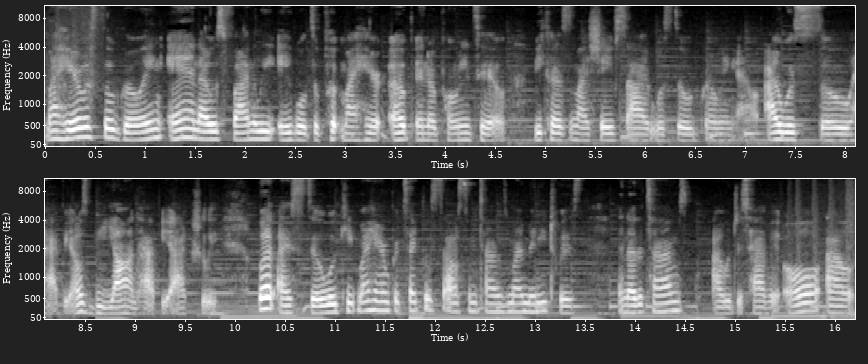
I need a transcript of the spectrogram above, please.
My hair was still growing, and I was finally able to put my hair up in a ponytail because my shaved side was still growing out. I was so happy. I was beyond happy, actually. But I still would keep my hair in protective style, sometimes my mini twist, and other times I would just have it all out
